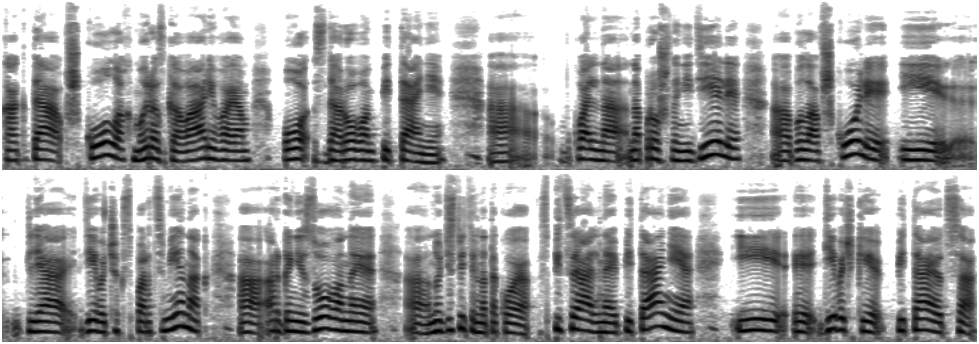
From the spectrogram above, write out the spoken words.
когда в школах мы разговариваем о здоровом питании. Э, буквально на прошлой неделе э, была в школе, и для девочек-спортсменок э, организованы, э, ну, действительно такое специальное питание, и э, девочки питаются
